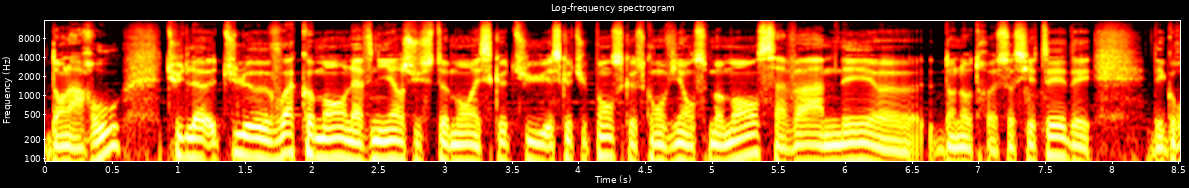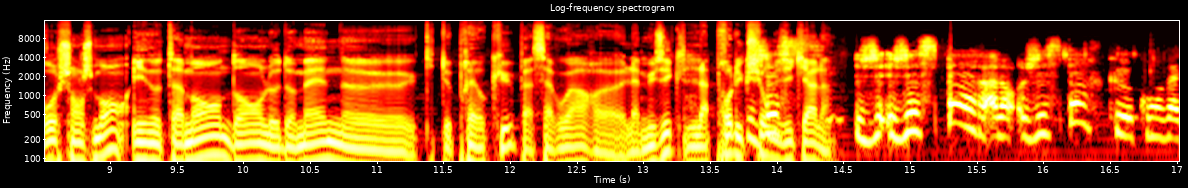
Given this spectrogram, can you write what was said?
dans la roue. Tu le, tu le vois comment l'avenir justement? Est-ce que, tu, est-ce que tu penses que ce qu'on vit en ce moment, ça va amener euh, dans notre société des, des gros changements et notamment dans le domaine euh, qui te préoccupe, à savoir la musique, la production musicale? J'espère. Alors j'espère que qu'on va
